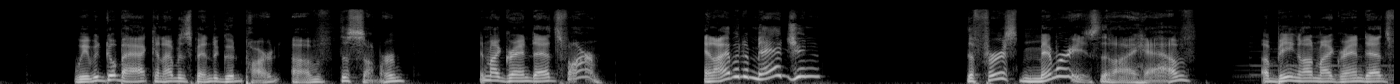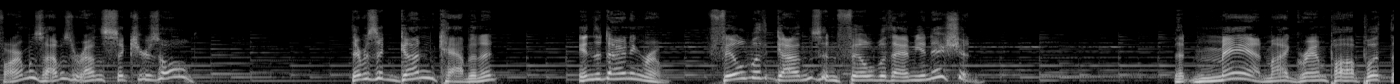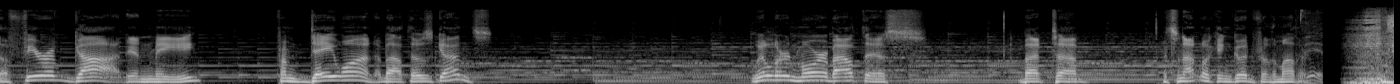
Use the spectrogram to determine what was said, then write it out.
we would go back and I would spend a good part of the summer in my granddad's farm. And I would imagine the first memories that I have of being on my granddad's farm was I was around six years old. There was a gun cabinet in the dining room filled with guns and filled with ammunition. That man, my grandpa put the fear of God in me from day one about those guns. We'll learn more about this, but uh, it's not looking good for the mother.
